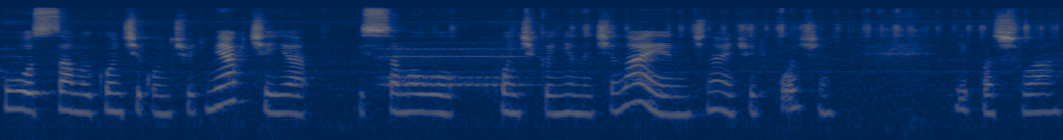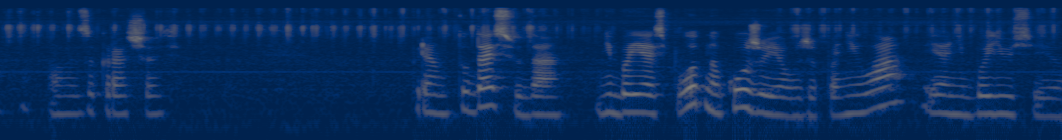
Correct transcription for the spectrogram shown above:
хвост, самый кончик, он чуть мягче. Я из самого кончика не начинаю, я начинаю чуть позже. И пошла э, закрашивать. Прям туда-сюда, не боясь плотно. Кожу я уже поняла, я не боюсь ее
